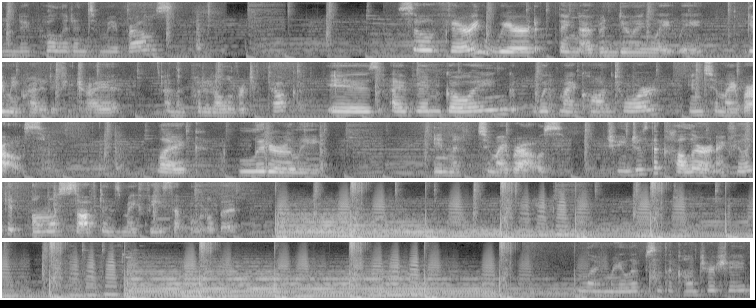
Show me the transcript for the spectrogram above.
And I pull it into my brows. So a very weird thing I've been doing lately, give me credit if you try it, and then put it all over TikTok, is I've been going with my contour into my brows. Like literally into my brows. Changes the color and I feel like it almost softens my face up a little bit. Line my lips with a contour shade.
